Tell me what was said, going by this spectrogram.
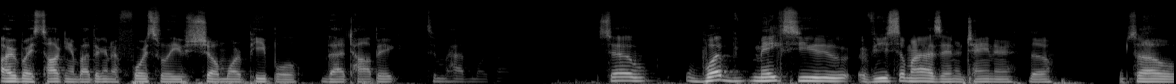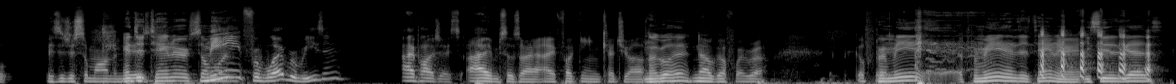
everybody's talking about, they're gonna forcefully show more people that topic to have more talk. So what makes you view someone as an entertainer though? So is it just someone on the news? Entertainer, someone. Me, for whatever reason, I apologize. I am so sorry. I fucking cut you off. No, go ahead. No, go for it, bro. Go for, it. For it. me, for me, an entertainer. You see these guys?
